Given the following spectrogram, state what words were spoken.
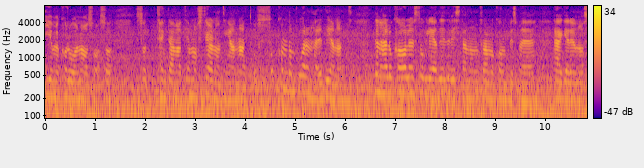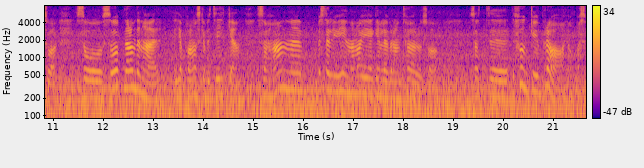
i och med corona och så. så så tänkte han att jag måste göra någonting annat. Och så kom de på den här idén att den här lokalen stod ledig, det visste han om för han var kompis med ägaren och så. Så, så öppnade de den här japanska butiken. Så han eh, beställde ju in, han har ju egen leverantör och så. Så att eh, det funkar ju bra. Jag hoppas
